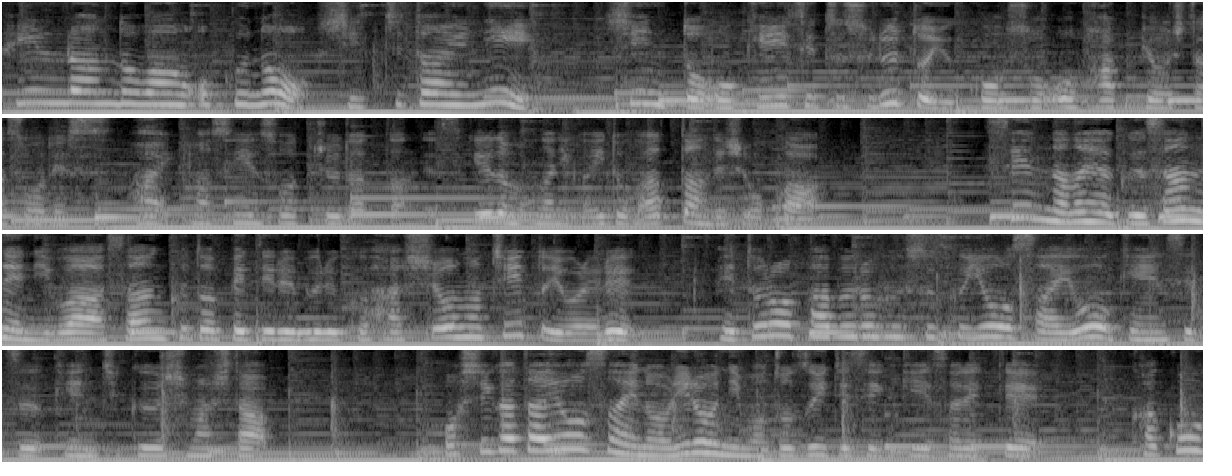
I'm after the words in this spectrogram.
フィンランド湾奥の湿地帯に神道を建設するという構想を発表したそうです。はいまあ、戦争中だったんですけれども何か意図があったんでしょうか。1703年にはサンクトペテルブルク発祥の地と言われるペトロパブロフスク要塞を建設建築しました。星型要塞の理論に基づいて設計されて河口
